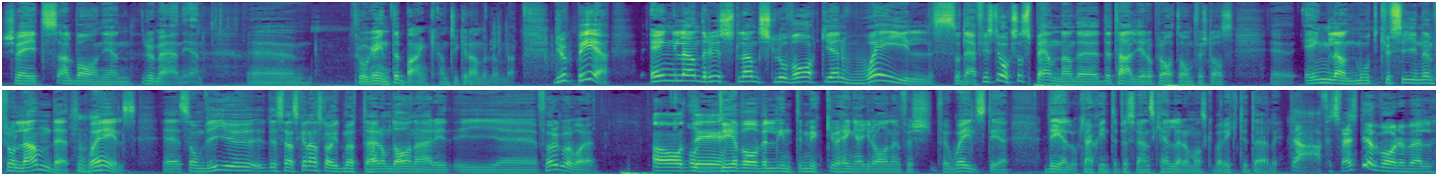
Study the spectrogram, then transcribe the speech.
Schweiz, Albanien, Rumänien. Eh, fråga inte Bank, han tycker annorlunda. Grupp B. England, Ryssland, Slovakien, Wales. Så där finns det också spännande detaljer att prata om förstås. Eh, England mot kusinen från landet, Wales. Eh, som vi ju, det svenska landslaget mötte häromdagen här i, i eh, förrgår var det. Ja, Och det, det var väl inte mycket att hänga granen för, för Wales del, del och kanske inte för svensk heller om man ska vara riktigt ärlig. Ja, för svensk del var det väl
